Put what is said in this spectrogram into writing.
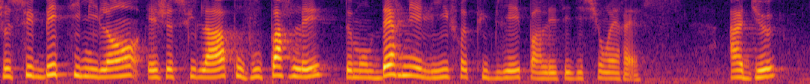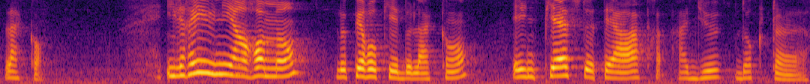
Je suis Betty Milan et je suis là pour vous parler de mon dernier livre publié par les éditions RS, Adieu Lacan. Il réunit un roman, Le perroquet de Lacan, et une pièce de théâtre, Adieu Docteur.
